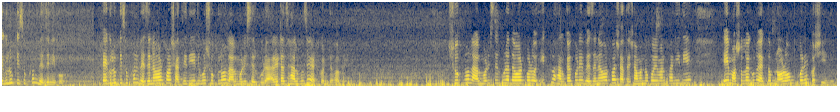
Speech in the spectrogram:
এগুলো কিছুক্ষণ ভেজে নিব। এগুলো কিছুক্ষণ ভেজে নেওয়ার পর সাথে দিয়ে দিব শুকনো লাল মরিচের গুঁড়া। আর এটা ঝাল বুঝে অ্যাড করতে হবে। শুকনো লাল মরিচের গুঁড়া দেওয়ার পরও একটু হালকা করে ভেজে নেওয়ার পর সাথে সামান্য পরিমাণ পানি দিয়ে এই মশলাগুলো একদম নরম করে কষিয়ে নিব।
